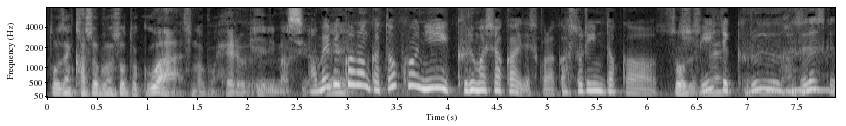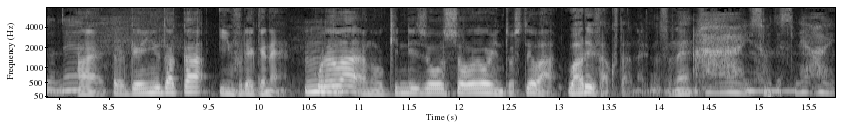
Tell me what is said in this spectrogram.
当然、可処分所得はその分減る。減りますよね。アメリカなんか特に車社会ですから、ガソリン高、響いてくるはずですけどね。はい、だから原油高、インフレ懸念、これはあの金利上昇要因としては悪いファクターになりますね。はい、そうですね。はい。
